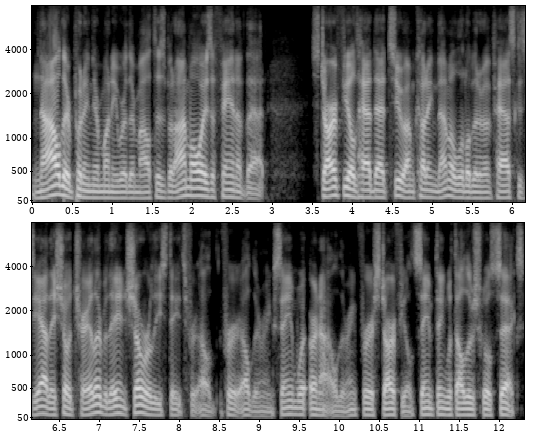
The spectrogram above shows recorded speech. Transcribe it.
Now they're putting their money where their mouth is, but I'm always a fan of that. Starfield had that too. I'm cutting them a little bit of a pass because yeah, they showed trailer, but they didn't show release dates for El- for Elden Ring. Same or not Elden Ring for Starfield. Same thing with Elder Scrolls Six.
